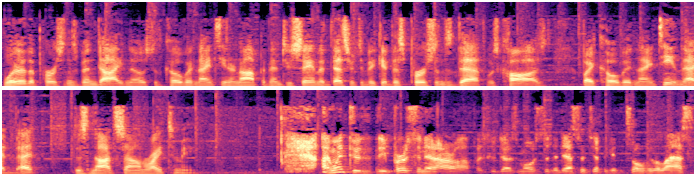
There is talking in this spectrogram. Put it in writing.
whether the person's been diagnosed with COVID-19 or not, but then to say in the death certificate this person's death was caused by COVID-19? That, that does not sound right to me. I went to the person in our office who does most of the death certificates over the last,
